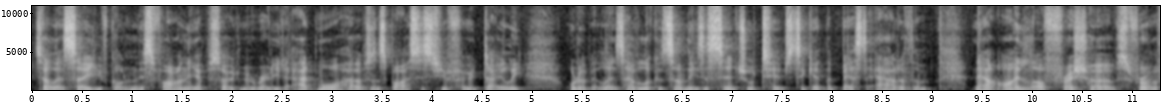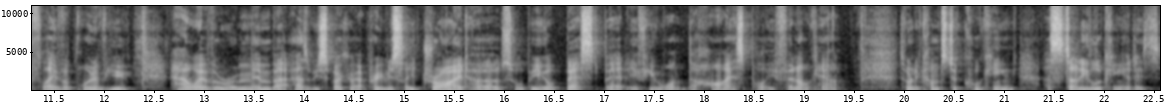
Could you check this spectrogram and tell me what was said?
So let's say you've gotten this far in the episode and are ready to add more herbs and spices to your food daily. What about let's have a look at some of these essential tips to get the best out of them. Now, I love fresh herbs from a flavor point of view. However, remember as we spoke about previously, dried herbs will be your best bet if you want the highest polyphenol count. So, when it comes to cooking, a study looking at its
